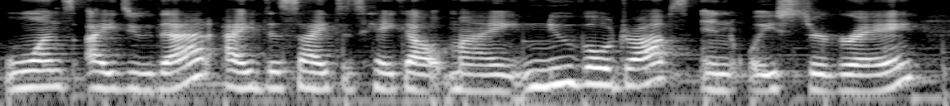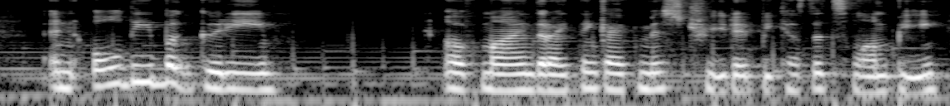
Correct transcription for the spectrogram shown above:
Once I do that, I decide to take out my Nuvo drops in Oyster Gray an oldie but goodie of mine that I think I've mistreated because it's lumpy.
